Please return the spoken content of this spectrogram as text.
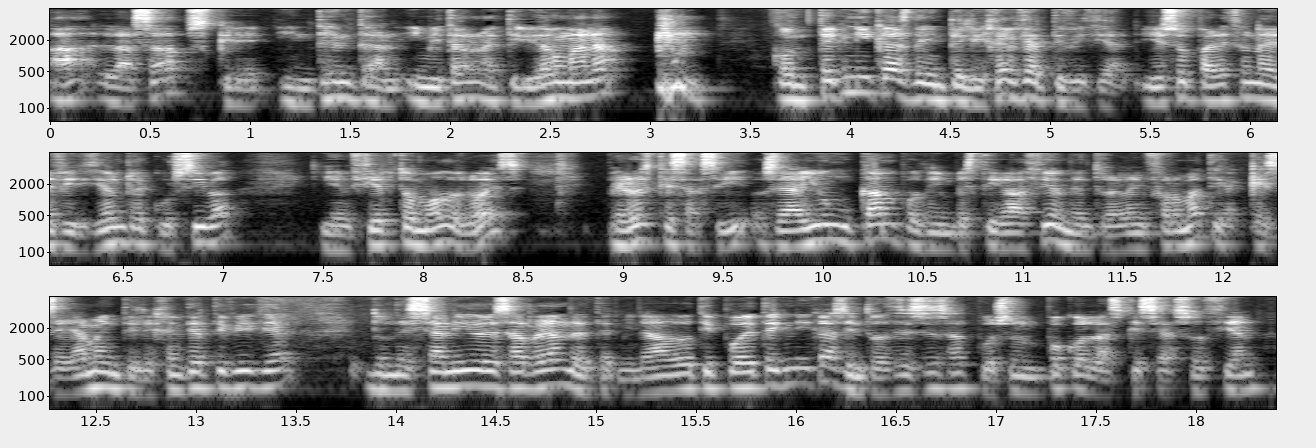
a las apps que intentan imitar una actividad humana con técnicas de inteligencia artificial. Y eso parece una definición recursiva y en cierto modo lo es. Pero es que es así. O sea, hay un campo de investigación dentro de la informática que se llama inteligencia artificial donde se han ido desarrollando determinado tipo de técnicas y entonces esas pues, son un poco las que se asocian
